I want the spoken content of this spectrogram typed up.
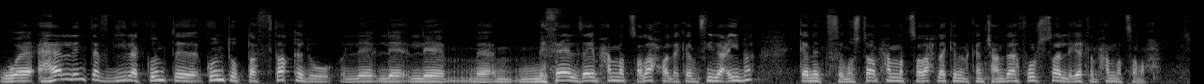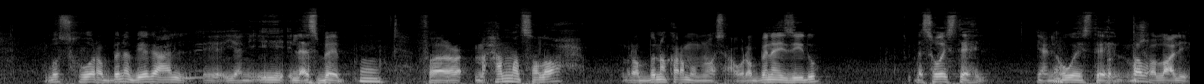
وهل أنت في جيلك كنت كنتوا بتفتقدوا لمثال زي محمد صلاح ولا كان في لعيبة كانت في مستوى محمد صلاح لكن ما كانش عندها فرصة اللي جت لمحمد صلاح؟ بص هو ربنا بيجعل يعني إيه الأسباب. فمحمد صلاح ربنا كرمه من واسع وربنا يزيده بس هو يستاهل. يعني هو يستاهل ما. شاء الله عليه.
